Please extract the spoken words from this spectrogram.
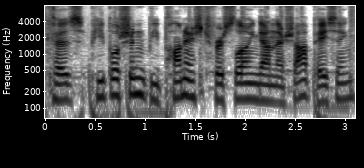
because people shouldn't be punished for slowing down their shot pacing.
